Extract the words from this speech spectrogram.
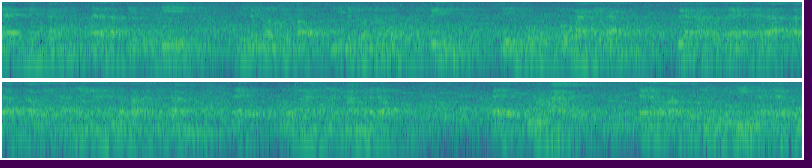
แทนแข่งขันในระดับเขตพื้นที่ มีจำนวนถึงสองมีจำนวนทั้งหมดทั้งสิ้น 46 โรงงานด้วยกัน เพื่อหาตัวแทนแต่ละระดับเข้าแข่งขันในงานศิลปะหัตถกรรม และโรงงานคุณธรรมระดับ8ภูมิภาคได้รับความร่วมมืออย่างดีที่จากคณะครู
